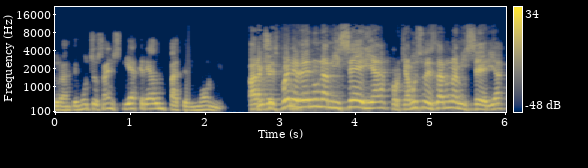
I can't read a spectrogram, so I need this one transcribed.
durante muchos años y ha creado un patrimonio. Para que después le den una miseria, porque a muchos les dan una miseria,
